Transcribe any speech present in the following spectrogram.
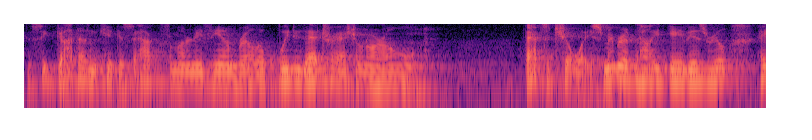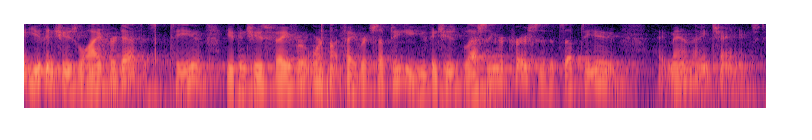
And see, God doesn't kick us out from underneath the umbrella. We do that trash on our own. That's a choice. Remember how he gave Israel? Hey, you can choose life or death. It's up to you. You can choose favor or not favor. It's up to you. You can choose blessing or curses. It's up to you. Hey, man, that ain't changed.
